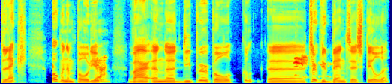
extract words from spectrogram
plek. Ook met een podium Ja. waar een eh Deep Purple eh tribute band eh, speelde.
